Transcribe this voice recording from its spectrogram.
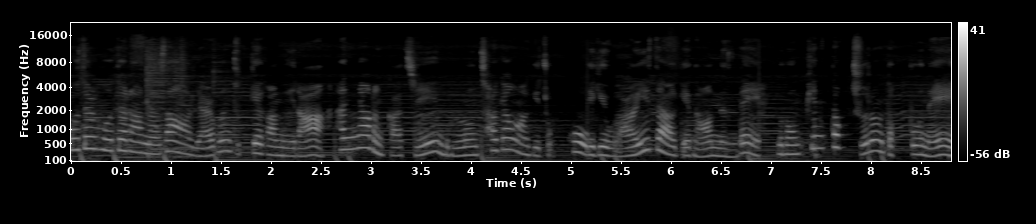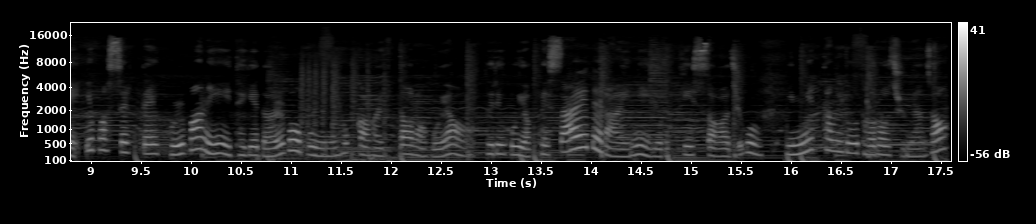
후들후들하면서 얇은 두께감이라 한여름까지 물론 착용하기 좋고 되게 와이드하게 나왔는데 이런 핀턱 주름 덕분에 입었을 때 골반이 되게 넓어 보이는 효과가 있더라고요. 그리고 옆에 사이드 라인이 이렇게 있어가지고 밋밋함도 덜어주면서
